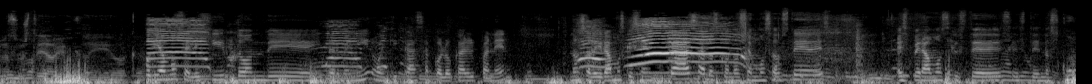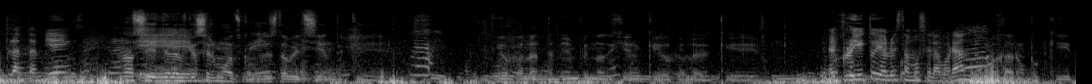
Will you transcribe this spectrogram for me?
no usted había caído acá. Podríamos elegir dónde intervenir o en qué casa colocar el panel nos alegramos que estén en casa, los conocemos a ustedes, esperamos que ustedes este, nos cumplan también. No, sí, eh, tenemos que hacer mods, como yo estaba diciendo, que, ojalá también pues, nos dijeron que ojalá que... El proyecto ya lo estamos elaborando. Bajar un poquito.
